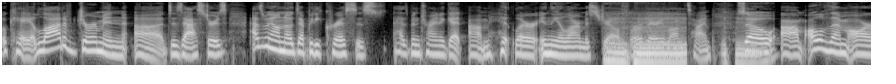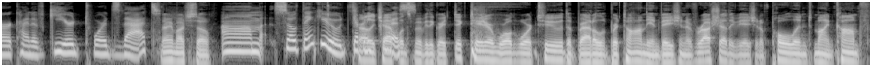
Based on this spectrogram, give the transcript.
okay, a lot of German uh disasters. As we all know, Deputy Chris is has been trying to get um Hitler in the alarmist jail for a very long time. So, um all of them are kind of geared towards that. Very much so. Um so thank you Deputy Charlie Chris. Chaplin's movie The Great Dictator, World War II, The Battle of Britain, The Invasion of Russia, The Invasion of Poland, Mein Kampf.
